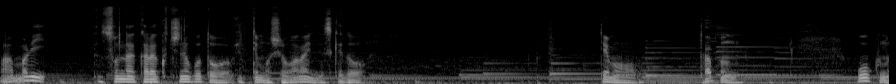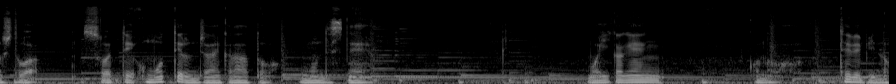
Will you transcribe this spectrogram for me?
あんまりそんな辛口のことを言ってもしょうがないんですけどでも多分多くの人はそうやって思ってるんじゃないかなと思うんですね。もういい加減このテレビの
